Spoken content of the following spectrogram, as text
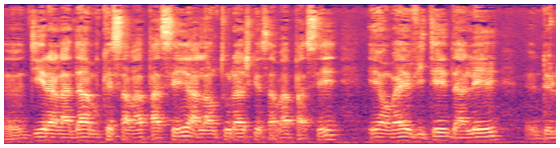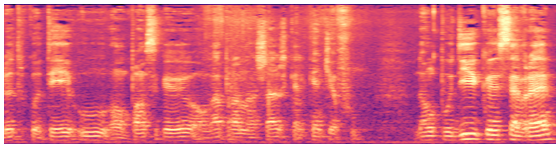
euh, dire à la dame que ça va passer, à l'entourage que ça va passer, et on va éviter d'aller de l'autre côté où on pense qu'on va prendre en charge quelqu'un qui est fou. Donc pour dire que c'est vrai,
